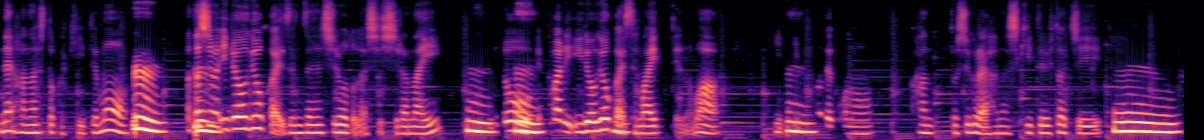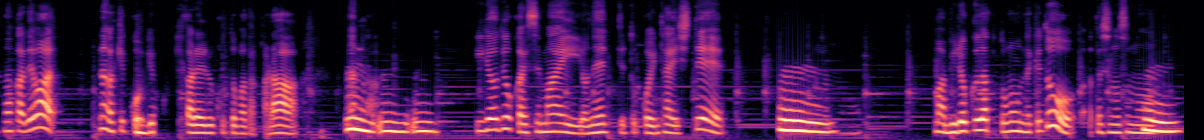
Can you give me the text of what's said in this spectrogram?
ね話とか聞いてもうん。私は医療業界全然素人だし知らないうん。けど、うんやっぱり医療業界狭いっていうのは、いうん。今までこの半年ぐらい話聞いてる人たちうん。の中ではなんか結構よく聞かれる言葉だから、うんなんかうんうん。医療業界狭いよねっていうところに対して、うん。まあ微力だと思うんだけど私のその、うん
